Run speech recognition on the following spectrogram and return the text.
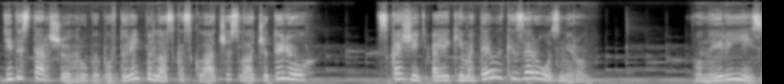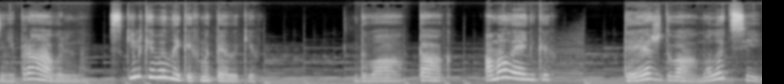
діти старшої групи, повторіть, будь ласка, склад числа чотирьох. Скажіть, а які метелики за розміром? Вони різні, правильно. Скільки великих метеликів? Два, так. А маленьких? Теж два, молодці.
